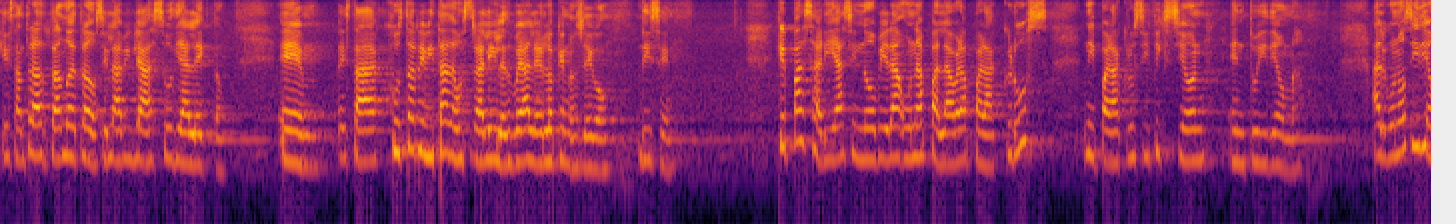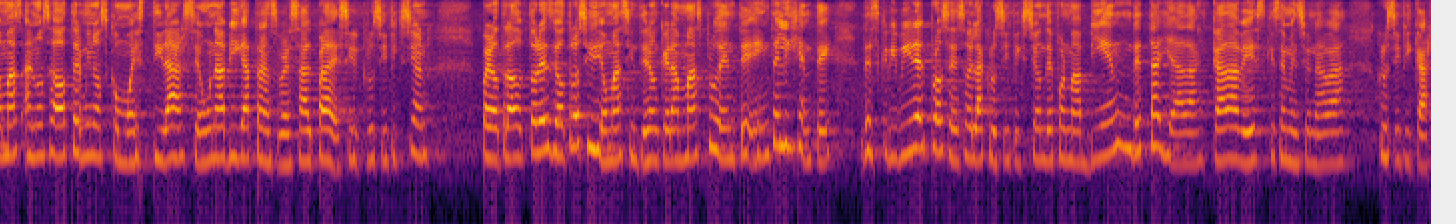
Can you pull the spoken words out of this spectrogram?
que están tratando de traducir la Biblia a su dialecto. Eh, está justo arribita de Australia y les voy a leer lo que nos llegó. Dice, ¿qué pasaría si no hubiera una palabra para cruz ni para crucifixión en tu idioma? Algunos idiomas han usado términos como estirarse, una viga transversal para decir crucifixión, pero traductores de otros idiomas sintieron que era más prudente e inteligente describir el proceso de la crucifixión de forma bien detallada cada vez que se mencionaba crucificar.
